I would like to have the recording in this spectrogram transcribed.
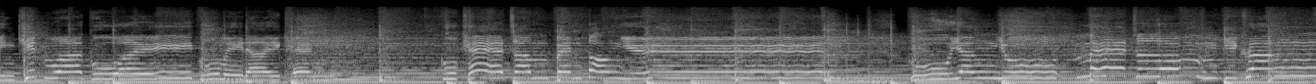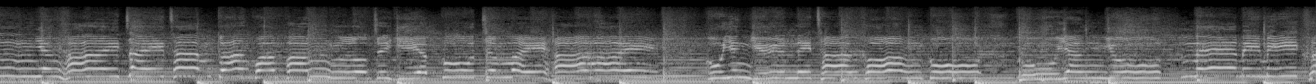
ยิ่งคิดว่ากูไหวกูไม่ได้แข่ง จะเหยียบกูจะไม่หาย กูยังยืนในทางของกู กูยังอยู่ แม้ไม่มีใคร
